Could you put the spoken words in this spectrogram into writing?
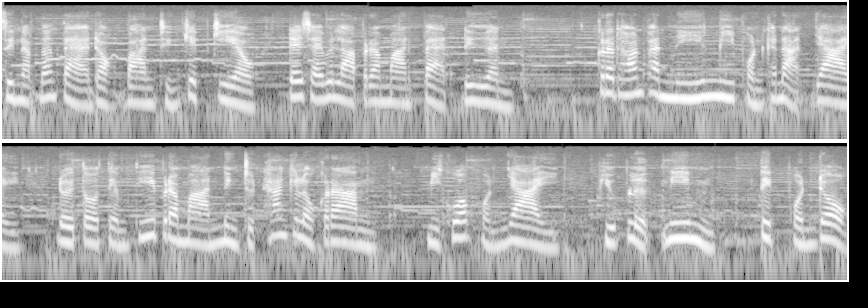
ซึ่งนับตั้งแต่ดอกบานถึงเก็บเกี่ยวได้ใช้เวลาประมาณ 8 เดือน กระท้อนพันธุ์นี้มีผลขนาดใหญ่ โดยโตเต็มที่ประมาณ 1.5 กิโลกรัม มีขั้วผลใหญ่ ผิวเปลือกนิ่ม ติดผลดก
